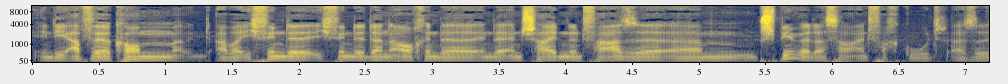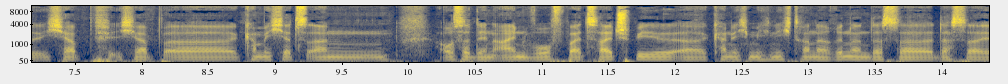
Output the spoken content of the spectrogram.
in die Abwehr kommen. Aber ich finde, ich finde dann auch in der in der entscheidenden Phase ähm, spielen wir das auch einfach gut. Also ich habe ich habe äh, kann mich jetzt an außer den Einwurf bei Zeitspiel äh, kann ich mich nicht dran erinnern, dass da dass da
